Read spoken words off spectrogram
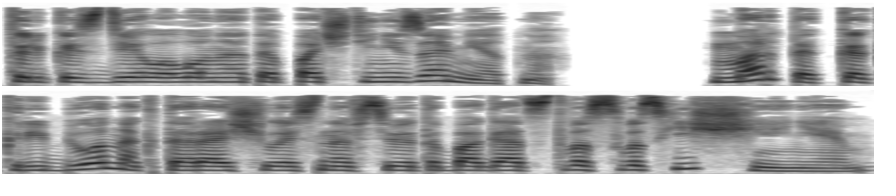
Только сделал он это почти незаметно. Марта, как ребенок, таращилась на все это богатство с восхищением.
